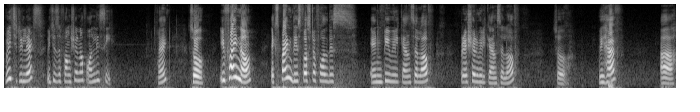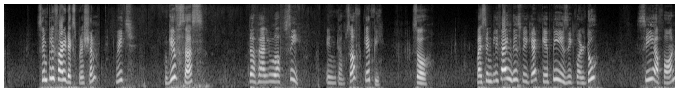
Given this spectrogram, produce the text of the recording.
which relates which is a function of only C. right. So, if I now expand this first of all this N T will cancel off, pressure will cancel off. So, we have a simplified expression which gives us the value of C in terms of K p. So, by simplifying this we get K p is equal to C upon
